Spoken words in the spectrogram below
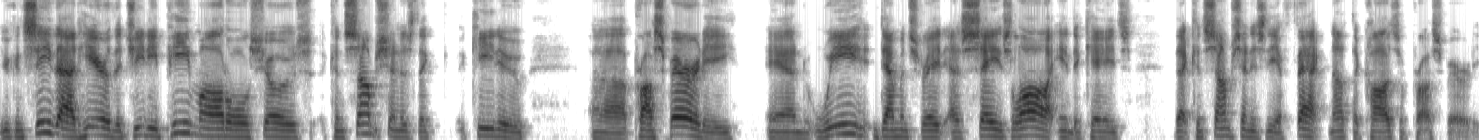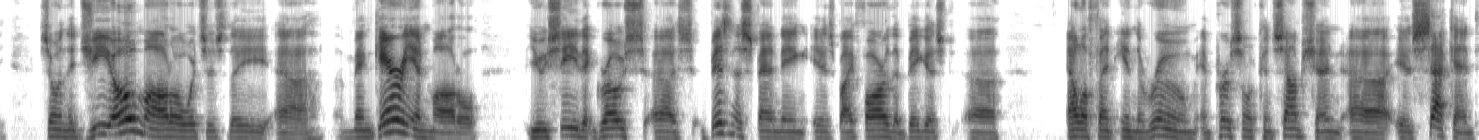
You can see that here. The GDP model shows consumption as the key to uh, prosperity. And we demonstrate, as Say's law indicates, that consumption is the effect, not the cause of prosperity. So in the GO model, which is the uh, model, you see that gross uh, business spending is by far the biggest uh, elephant in the room, and personal consumption uh, is second.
